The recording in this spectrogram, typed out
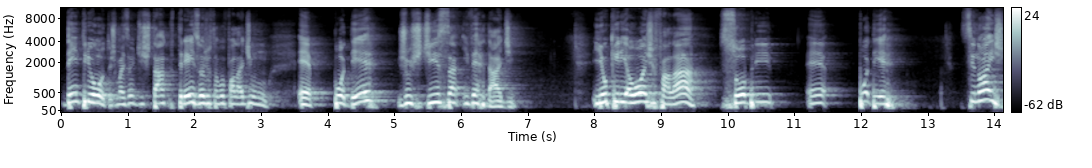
dentre outros, mas eu destaco três, hoje eu só vou falar de um. É poder, justiça e verdade. E eu queria hoje falar sobre é, poder. Se nós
